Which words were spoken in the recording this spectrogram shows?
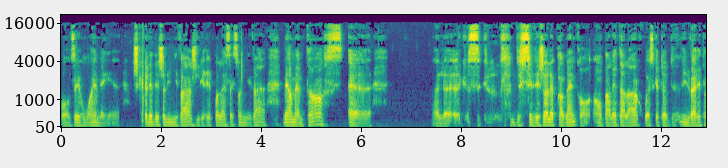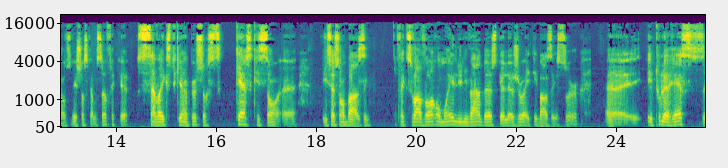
vont dire ouais mais euh, je connais déjà l'univers je lirai pas la section univers mais en même temps euh, euh, c'est déjà le problème qu'on parlait tout à l'heure, où est-ce que l'univers étendu, des choses comme ça. Fait que ça va expliquer un peu sur qu'est-ce qu'ils sont euh, ils se sont basés. Fait que tu vas avoir au moins l'univers de ce que le jeu a été basé sur. Euh, et tout le reste,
